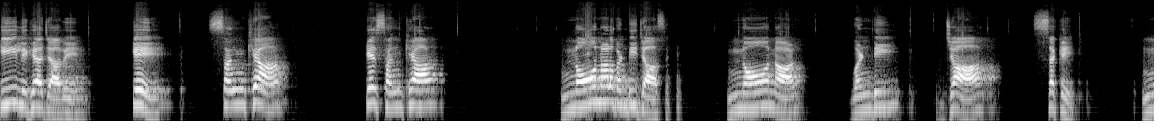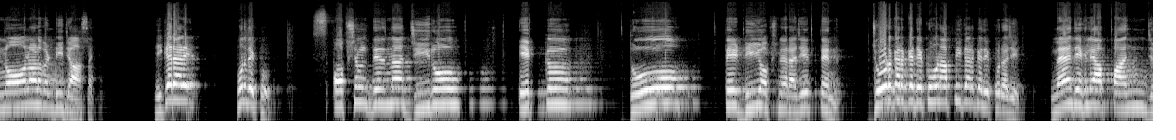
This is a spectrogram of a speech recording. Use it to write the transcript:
ਕੀ ਲਿਖਿਆ ਜਾਵੇ ਕਿ ਸੰਖਿਆ ਕਿ ਸੰਖਿਆ 9 ਨਾਲ ਵੰਡੀ ਜਾ ਸਕੇ। 9 ਨਾਲ ਵੰਡੀ ਜਾ ਸਕੇ। 9 ਨਾਲ ਵੰਡੀ ਜਾ ਸਕੇ। ਠੀਕ ਹੈ ਰਾਰੇ ਹੁਣ ਦੇਖੋ ਆਪਸ਼ਨ ਦੇ ਦੇਣਾ 0 1 2 ਤੇ ਡੀ ਆਪਸ਼ਨ ਹੈ ਰਾਜੇ 3 ਜੋੜ ਕਰਕੇ ਦੇਖੋ, ਹੁਣ ਆਪ ਹੀ ਕਰਕੇ ਦੇਖੋ ਰਾਜੇ। ਮੈਂ ਦੇਖ ਲਿਆ 5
